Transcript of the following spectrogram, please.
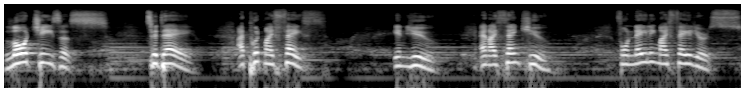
Lord Jesus, today I put my faith in you. And I thank you for nailing my failures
